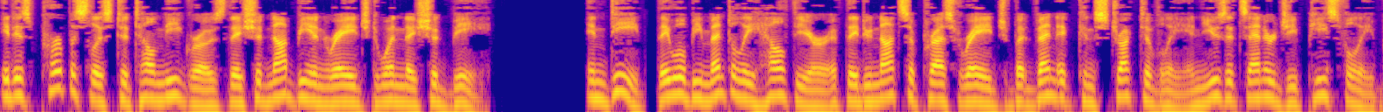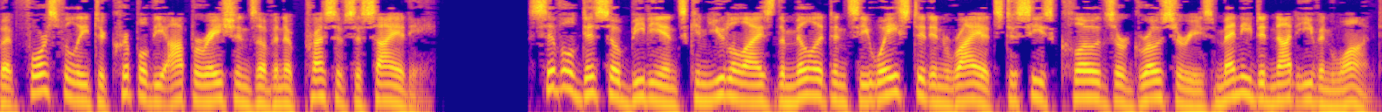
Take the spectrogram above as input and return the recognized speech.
It is purposeless to tell Negroes they should not be enraged when they should be. Indeed, they will be mentally healthier if they do not suppress rage but vent it constructively and use its energy peacefully but forcefully to cripple the operations of an oppressive society. Civil disobedience can utilize the militancy wasted in riots to seize clothes or groceries many did not even want.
